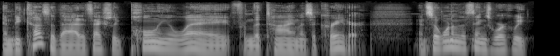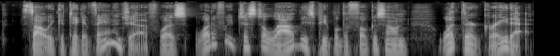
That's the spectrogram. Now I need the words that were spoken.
And because of that, it's actually pulling away from the time as a creator. And so one of the things Workweek thought we could take advantage of was what if we just allowed these people to focus on what they're great at?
